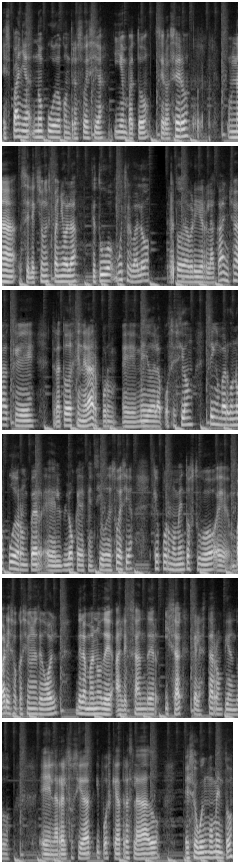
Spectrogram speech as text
España no pudo contra Suecia y empató 0 a 0. Una selección española que tuvo mucho el balón, trató de abrir la cancha, que trató de generar por eh, medio de la posesión, sin embargo no pudo romper el bloque defensivo de Suecia, que por momentos tuvo eh, varias ocasiones de gol de la mano de Alexander Isaac, que la está rompiendo en la Real Sociedad y pues que ha trasladado ese buen momento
